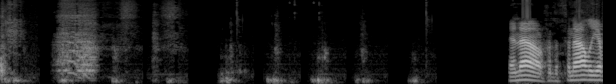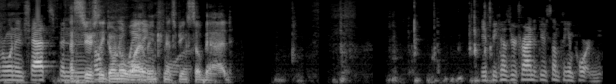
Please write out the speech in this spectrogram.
And now for the finale, everyone in chat's been. I seriously don't know why the internet's for. being so bad. Yeah, Because you're trying to do something important.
